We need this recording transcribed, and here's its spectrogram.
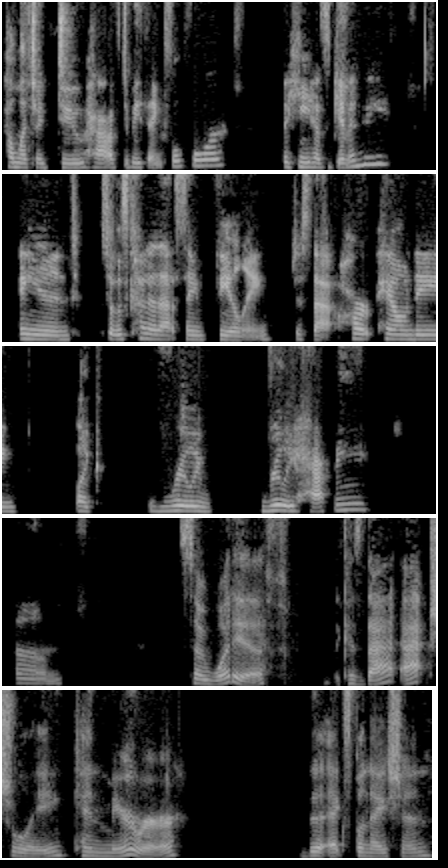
how much I do have to be thankful for that He has given me. And so it was kind of that same feeling, just that heart pounding, like really, really happy. Um, So what if because that actually can mirror the explanation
